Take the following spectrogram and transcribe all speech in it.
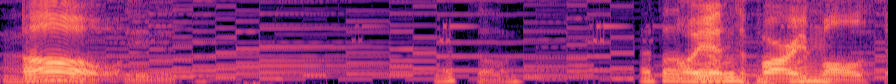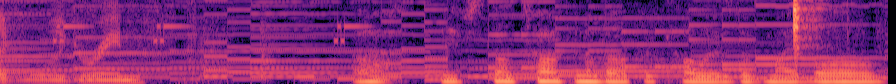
I'm Oh. That's all. I thought Oh yeah, Safari. Ball is technically green. Oh, they're still talking about the colors of my balls.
